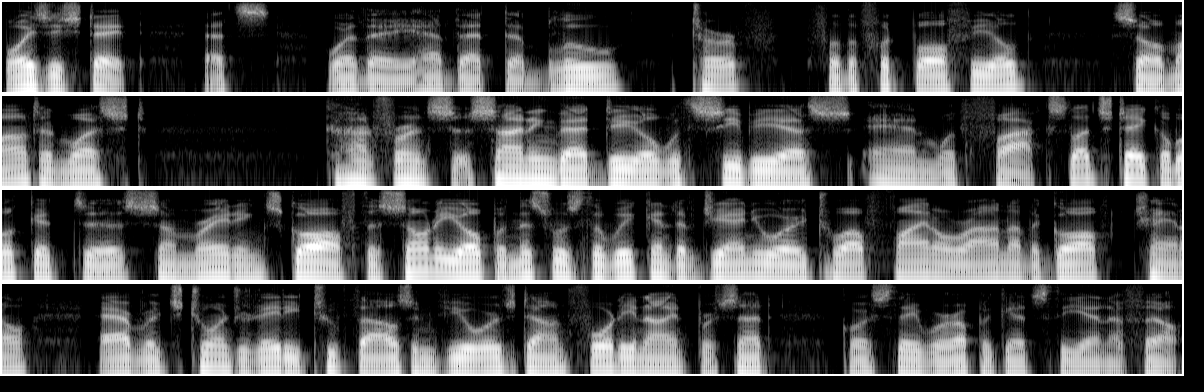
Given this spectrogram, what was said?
Boise State, that's where they have that uh, blue turf for the football field. So Mountain West Conference signing that deal with CBS and with Fox. Let's take a look at uh, some ratings. Golf, the Sony Open. This was the weekend of January 12th, final round on the Golf Channel. Averaged 282,000 viewers, down 49%. Of course, they were up against the NFL.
